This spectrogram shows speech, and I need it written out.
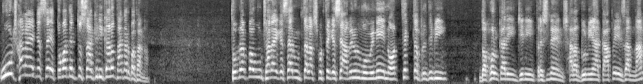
উঠ হারায় গেছে, তোমাদের তো চাকরি কারও থাকার কথা না। তোমরা কম উঠ হারায় গেছে আর উঠ তালাশ করতে গেছে আমিরুল মোমিনিন, অর্ধেকটা পৃথিবী দখলকারী যিনি প্রেসিডেন্ট, সারা দুনিয়া কাপে, যার নাম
